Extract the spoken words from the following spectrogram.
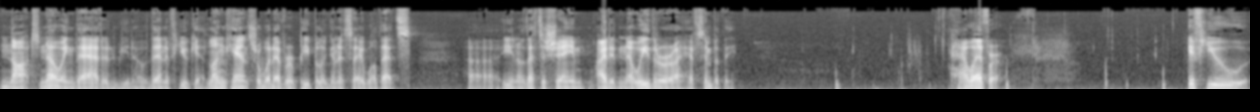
not knowing that. And you know then if you get lung cancer or whatever people are going to say well that's uh, you know that's a shame. I didn't know either or i have sympathy. However if you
